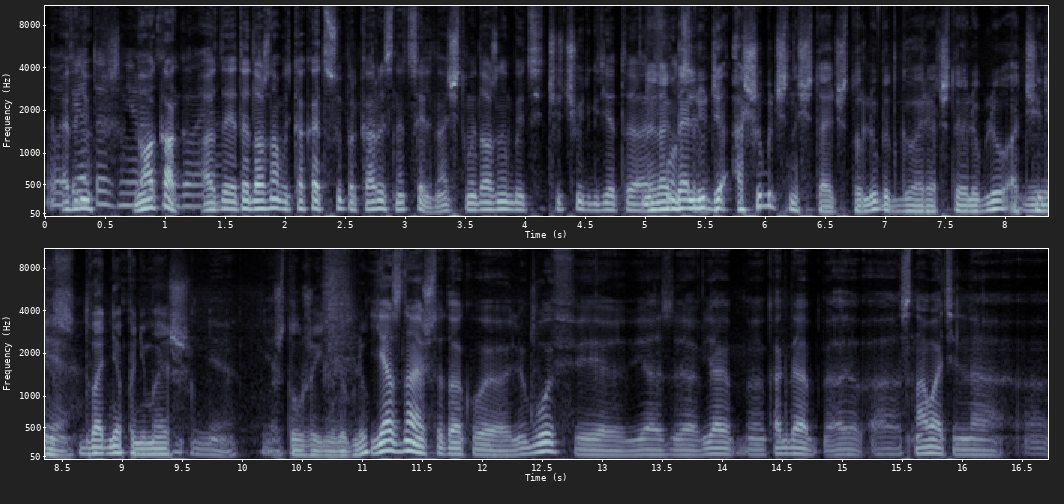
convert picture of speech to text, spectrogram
Вот Это я не- тоже ни ну а не как? А это, это должна быть какая-то суперкорыстная цель. Значит, мы должны быть чуть-чуть где-то. Но иногда люди ошибочно считают, что любят, говорят, что я люблю, а через Не. два дня понимаешь, Не, нет. что уже и не люблю. Я знаю, что такое любовь. И я, я, я, когда э, основательно э,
